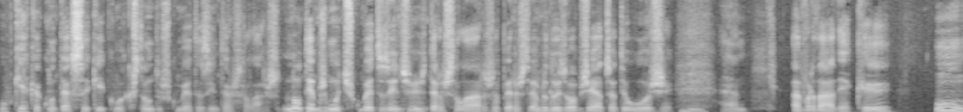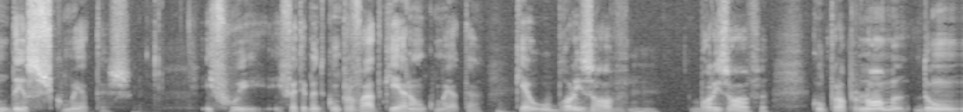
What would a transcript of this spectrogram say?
O que é que acontece aqui com a questão dos cometas interestelares? Não temos muitos cometas interestelares, apenas tivemos Não. dois objetos até hoje. Hum. A verdade é que um desses cometas, e foi efetivamente comprovado que era um cometa, que é o Borisov. Hum. Borisov, com o próprio nome de um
